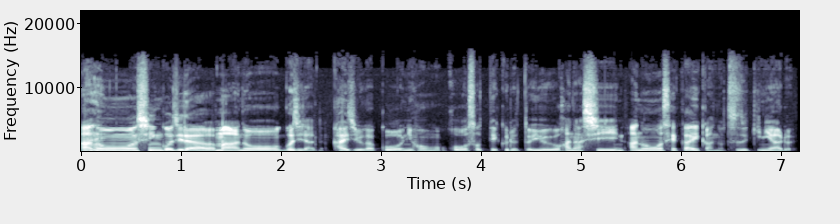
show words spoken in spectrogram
あの、はい、シン・ゴジラは、まあ、あのゴジラ怪獣がこう日本をこう襲ってくるというお話あの世界観の続きにある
